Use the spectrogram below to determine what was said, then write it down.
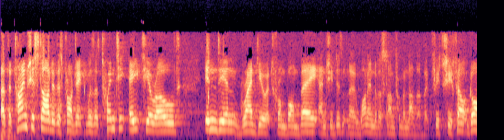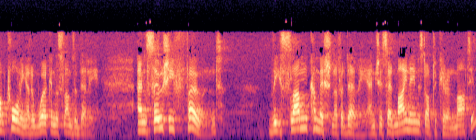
at the time she started this project, was a 28 year old Indian graduate from Bombay, and she didn't know one end of a slum from another, but she felt God calling her to work in the slums of Delhi. And so she phoned the slum commissioner for Delhi, and she said, My name is Dr. Kiran Martin.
